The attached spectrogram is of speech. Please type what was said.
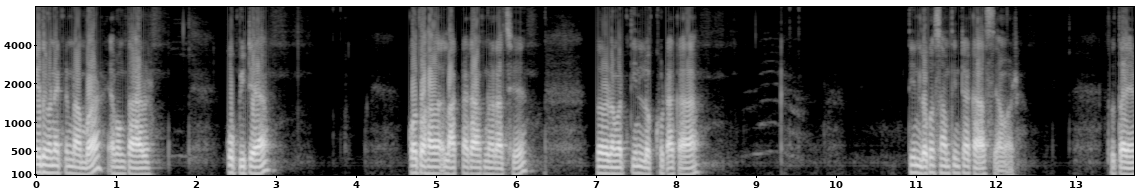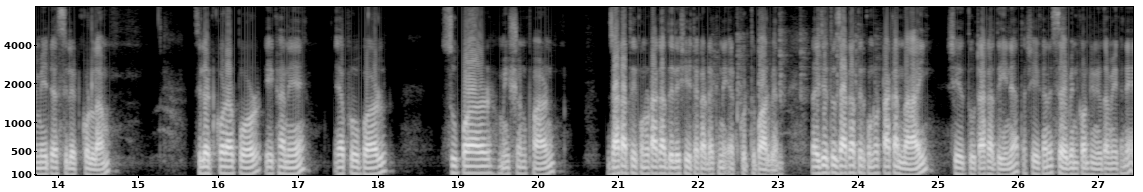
এই ধরনের একটা নাম্বার এবং তার কপিটা কত লাখ টাকা আপনার আছে? ধরুন আমার তিন লক্ষ টাকা। তিন লক্ষ সামথিং টাকা আছে আমার। তো তাই আমি এটা সিলেক্ট করলাম। সিলেক্ট করার পর এখানে অ্যাপ্রুভাল সুপার মিশন ফান্ড জাকাতে কোনো টাকা দিলে সেই টাকাটা এখানে অ্যাড করতে পারবেন। তাই যেহেতু জাকাতের কোনো টাকা নাই, সেহেতু টাকা দিই না, তা সেখানে সেভেন কন্টিনিউতে আমি এখানে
